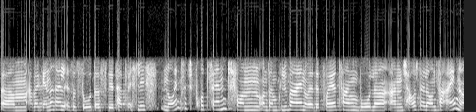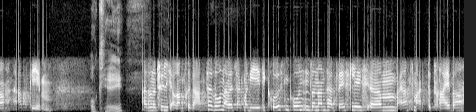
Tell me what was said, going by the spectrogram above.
Ähm, aber generell ist es so, dass wir tatsächlich 90 Prozent von unserem Glühwein oder der Feuerzangenbowle an Schausteller und Vereine abgeben. Okay. Also natürlich auch an Privatpersonen, aber ich sag mal, die, die größten Kunden sind dann tatsächlich ähm, Weihnachtsmarktbetreiber.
